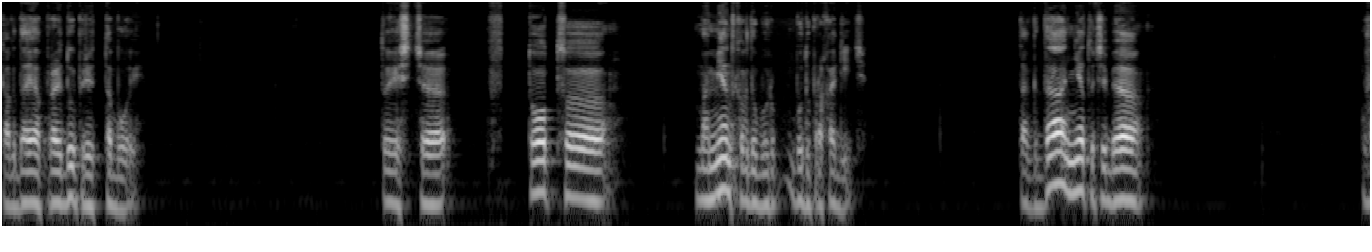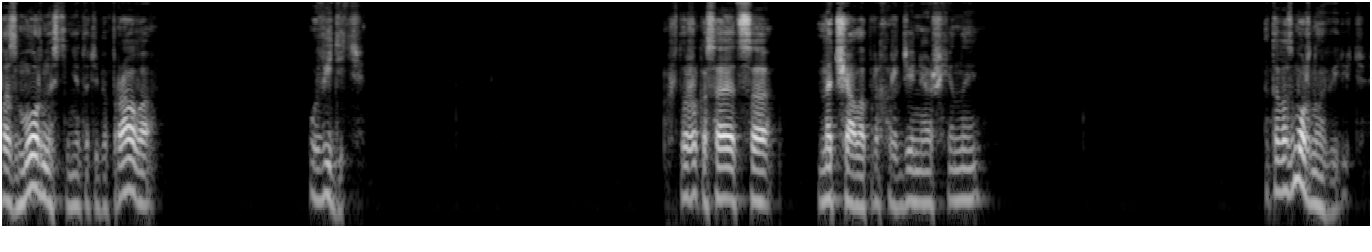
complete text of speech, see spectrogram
когда я пройду перед тобой. То есть э, в тот э, момент, когда буду проходить тогда нет у тебя возможности, нет у тебя права увидеть. Что же касается начала прохождения шхины, это возможно увидеть.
